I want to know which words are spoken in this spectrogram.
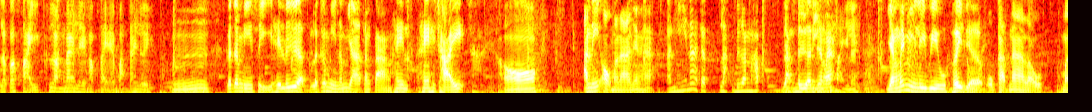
แล้วก็ใส่เครื่องได้เลยครับ ใส่แอร์บัตได้เลย อืมก็จะมีสีให้เลือกแล้วก็มีน้ำยาต่างๆ ให้ให้ให้ใช้ ใช่ครับ อ๋อ อันนี้ออกมานานยังฮะ อันนี้น่าจะหลักเดือนครับหลักเดือนใช่ไหม ยังป็สีงใหม่เลย ยังไม่มีรีวิว เฮ้ยเดี๋ยวโอกาสหน้าเรามา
